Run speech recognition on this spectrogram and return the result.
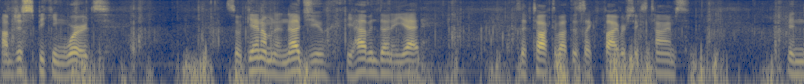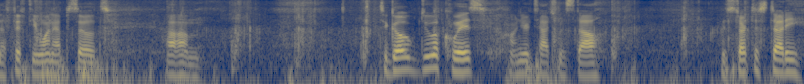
I'm just speaking words. So again, I'm going to nudge you if you haven't done it yet I've talked about this like five or six times in the 51 episodes, um, to go do a quiz on your attachment style and start to study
